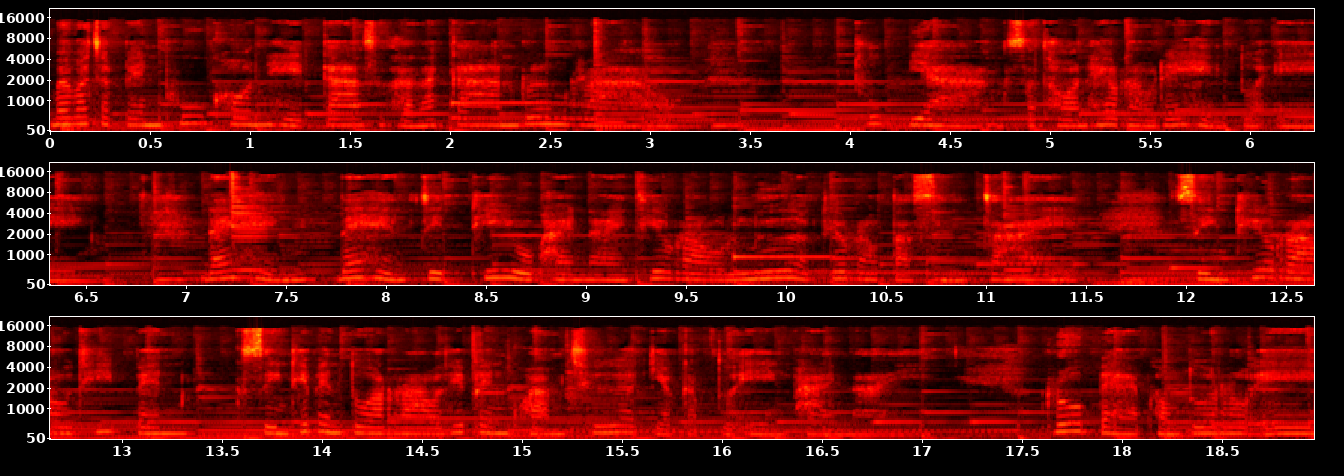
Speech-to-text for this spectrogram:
ไม่ว่าจะเป็นผู้คนเหตุการณ์สถานการณ์เรื่องราว ทุกอย่างสะท้อนให้เราได้เห็นตัวเอง ได้เห็นได้เห็นจิตที่อยู่ภายในที่เราเลือกที่เราตัดสินใจ สิ่งที่เราที่เป็นสิ่งที่เป็นตัวเราที่เป็นความเชื่อเกี่ยวกับตัวเองภายใน รูปแบบของตัวเราเอง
